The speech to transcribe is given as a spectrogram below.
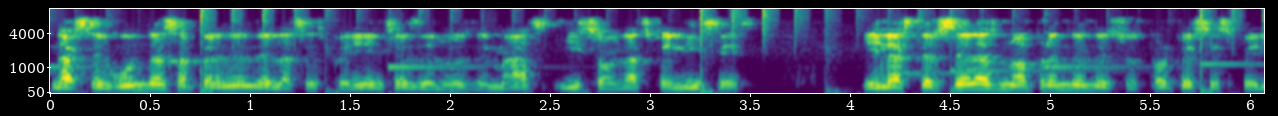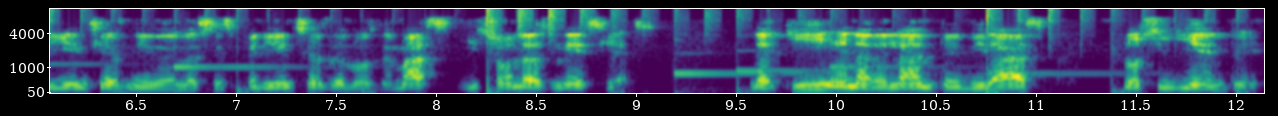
Las segundas aprenden de las experiencias de los demás y son las felices. Y las terceras no aprenden de sus propias experiencias ni de las experiencias de los demás y son las necias. De aquí en adelante dirás lo siguiente,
